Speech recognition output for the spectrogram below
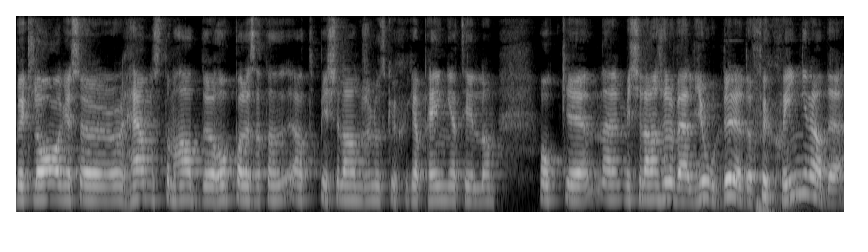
beklaga sig över hur hemskt de hade och hoppades att, att Michelangelo skulle skicka pengar till dem. Och eh, när Michelangelo väl gjorde det, då förskingrade...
